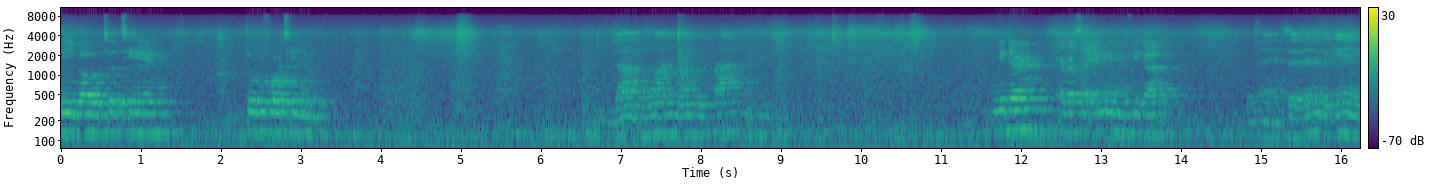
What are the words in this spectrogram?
we go to 10 through 14. John one, one through five? We there? Everybody say amen if you got it. Amen. It says, in the beginning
